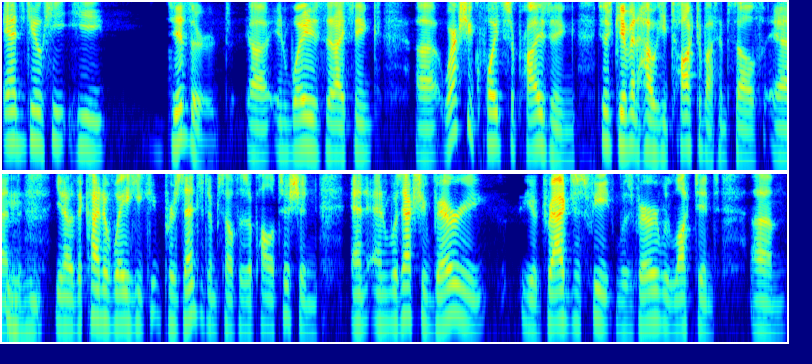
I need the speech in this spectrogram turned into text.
and you know he he dithered uh, in ways that I think. Uh, were actually quite surprising, just given how he talked about himself and you know the kind of way he presented himself as a politician, and and was actually very you know dragged his feet and was very reluctant um,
